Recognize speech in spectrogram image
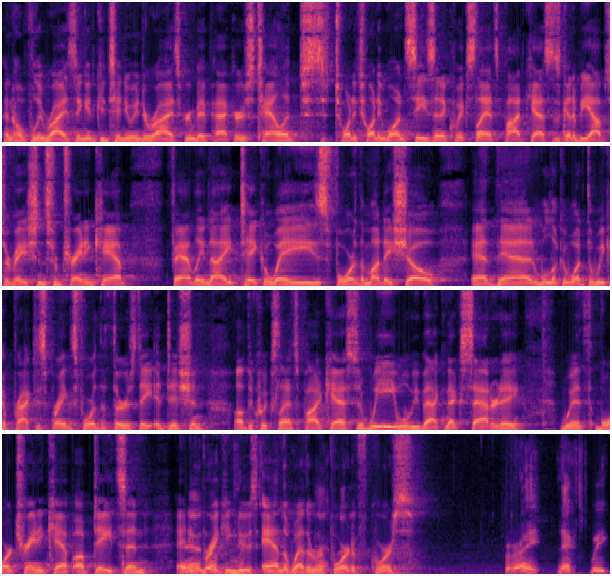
And hopefully rising and continuing to rise. Green Bay Packers talent 2021 season. A Quick Slants podcast is going to be observations from training camp, family night, takeaways for the Monday show. And then we'll look at what the week of practice brings for the Thursday edition of the Quick Slants podcast. And we will be back next Saturday with more training camp updates and any and breaking news and the weather report, of course. Right. Next week,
